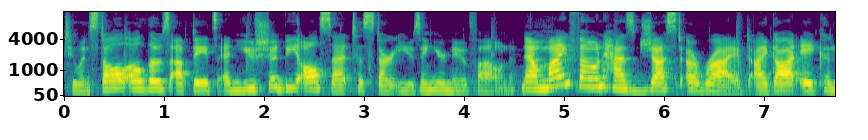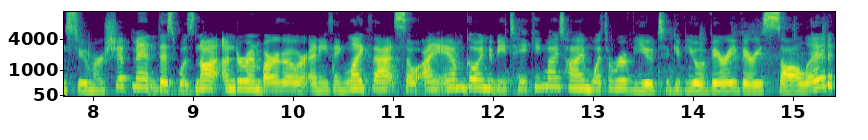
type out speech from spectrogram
to install all those updates, and you should be all set to start using your new phone. Now, my phone has just arrived. I got a consumer shipment. This was not under embargo or anything like that, so I am going to be taking my time with a review to give you a very, very solid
